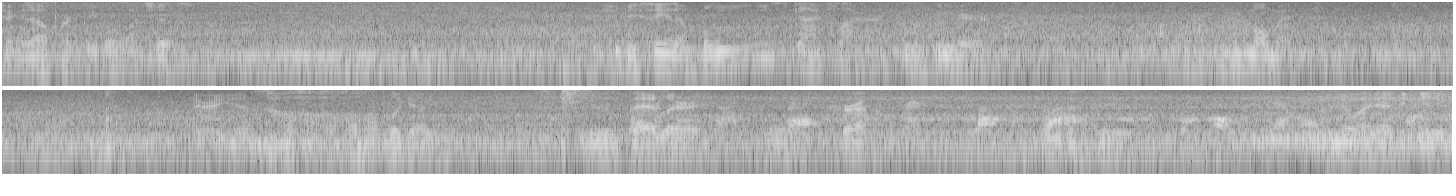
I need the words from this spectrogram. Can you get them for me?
Check it out, party people. Watch this. Should be seeing a blue sky flyer coming through here any moment. There he is. Oh, look at him. This is bad Larry. Holy crap. Look at this dude. I knew I had to get him.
